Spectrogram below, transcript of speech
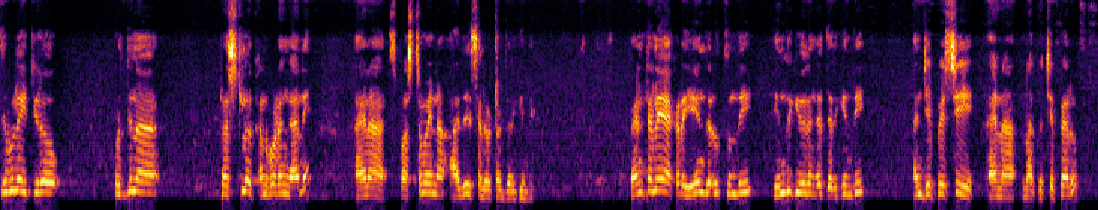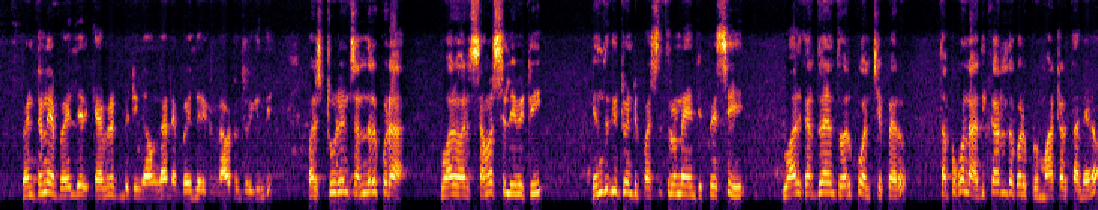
త్రిబుల్ ఐటీలో పొద్దున ప్రెస్లో కనపడంగానే ఆయన స్పష్టమైన ఆదేశాలు ఇవ్వటం జరిగింది. వెంటనే అక్కడ ఏం జరుగుతుంది ఎందుకు ఈ విధంగా జరిగింది అని చెప్పేసి ఆయన నాకు చెప్పారు. వెంటనే బయలుదేరి కేబినెట్ మీటింగ్ అవగానే బయలుదేరి ఇక్కడ రావడం జరిగింది. వారి స్టూడెంట్స్ అందరూ కూడా వారి వారి సమస్యలు ఏమిటి ఎందుకు ఇటువంటి పరిస్థితులు ఉన్నాయని చెప్పేసి వారికి అర్థమైనంత వరకు వాళ్ళు చెప్పారు. తప్పకుండా అధికారులతో కూడా ఇప్పుడు మాట్లాడతాను నేను.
